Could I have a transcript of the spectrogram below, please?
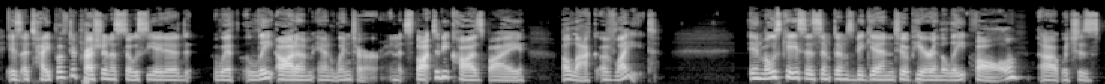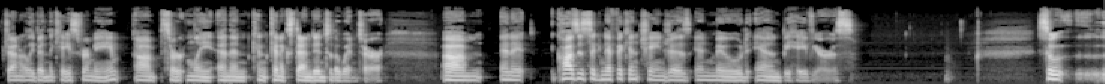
is a type of depression associated with late autumn and winter, and it's thought to be caused by a lack of light. In most cases, symptoms begin to appear in the late fall, uh, which has generally been the case for me, um, certainly, and then can, can extend into the winter. Um, and it causes significant changes in mood and behaviors. So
